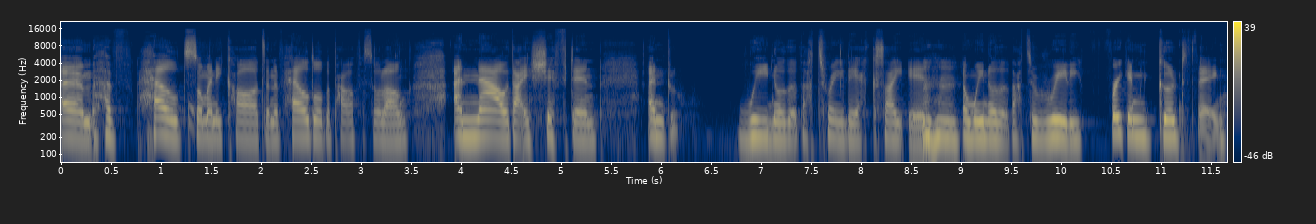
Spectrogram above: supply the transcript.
um, have held so many cards and have held all the power for so long, and now that is shifting, and we know that that's really exciting, and we know that that's a really friggin' good thing.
